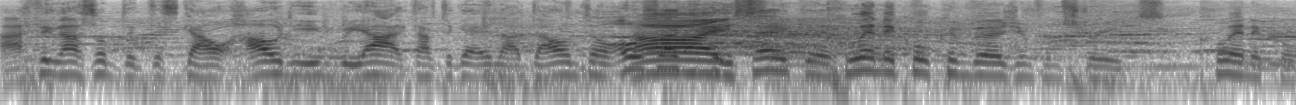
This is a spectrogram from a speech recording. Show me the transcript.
I think that's something to scout. How do you react after getting that down tilt? Oh, Nice. nice. take it. Clinical conversion from Streakz. Clinical.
